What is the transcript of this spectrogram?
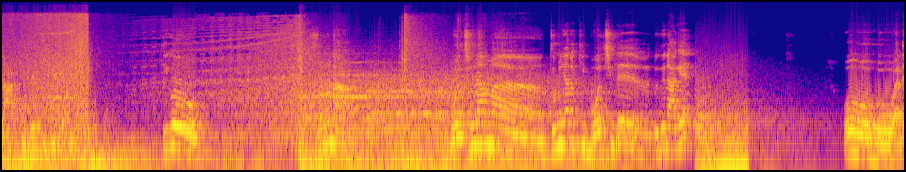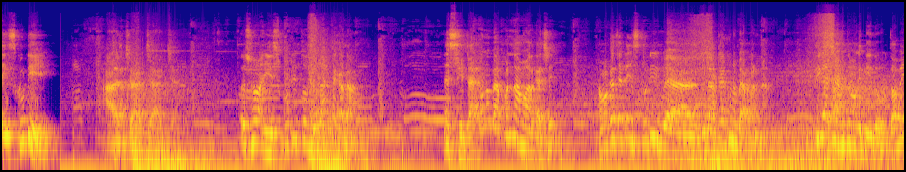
ডাকি দেখি কি বলে। কি গো? শোনো না, বলছিলাম তুমি যেন কি বলছিলে দুদিন আগে? ও হো একটা স্কুটি? আচ্ছা আচ্ছা আচ্ছা। শোনো স্কুটি তো দু লাখ টাকা দাম। না, সেটা কোনো ব্যাপার না আমার কাছে। আমার কাছে একটা স্কুটি দু লাখ টাকা কোনো ব্যাপার না। ঠিক আছে আমি তোমাকে দিয়ে দেবো। তবে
